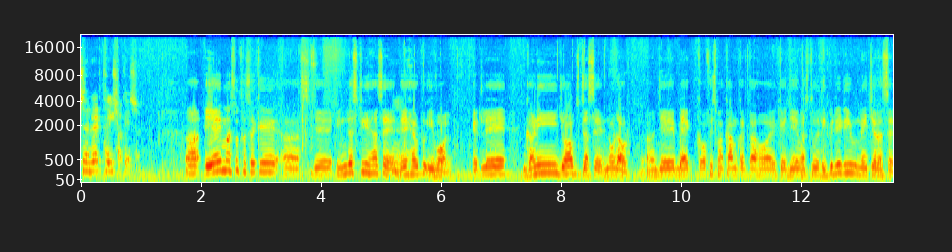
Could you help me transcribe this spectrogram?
જનરેટ થઈ શકે છે? એઆઈમાં શું થશે કે જે ઇન્ડસ્ટ્રી હશે દે હેવ ટુ ઇવોલ્વ એટલે ઘણી જોબ્સ જશે નો ડાઉટ જે બેક ઓફિસમાં કામ કરતા હોય કે જે વસ્તુ રિપીટેટિવ નેચર હશે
